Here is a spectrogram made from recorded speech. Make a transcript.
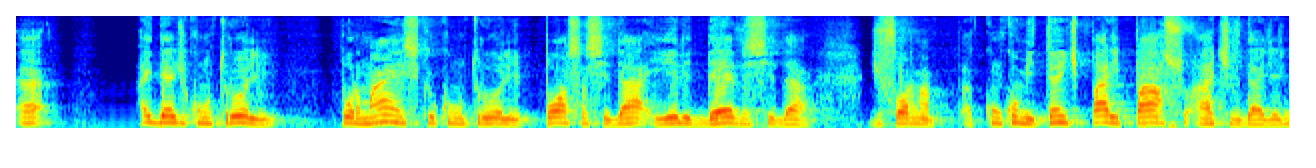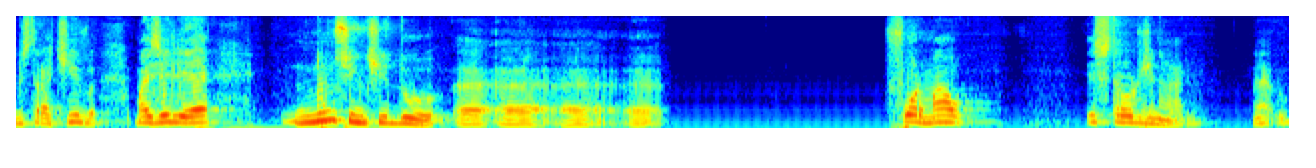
A ideia de controle, por mais que o controle possa se dar, e ele deve se dar de forma concomitante, para e passo à atividade administrativa, mas ele é, num sentido uh, uh, uh, formal, extraordinário. Né? O,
